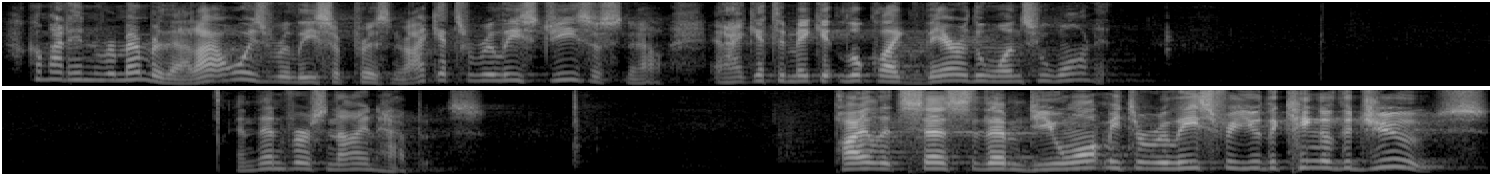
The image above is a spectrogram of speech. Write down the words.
How come I didn't remember that? I always release a prisoner. I get to release Jesus now, and I get to make it look like they're the ones who want it. And then verse 9 happens. Pilate says to them, Do you want me to release for you the king of the Jews?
